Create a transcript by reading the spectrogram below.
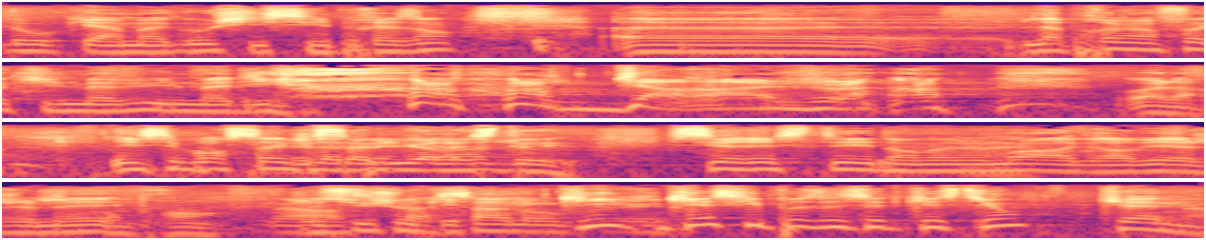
donc à ma gauche ici présent, euh, la première fois qu'il m'a vu, il m'a dit garage. voilà. Et c'est pour ça que Et je ça l'appelle lui est Garage. resté. C'est resté dans ma mémoire aggravé à jamais. Je, comprends. Non, suis c'est pas choqué. ça non qui, plus. qui est-ce qui posait cette question? Ken.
